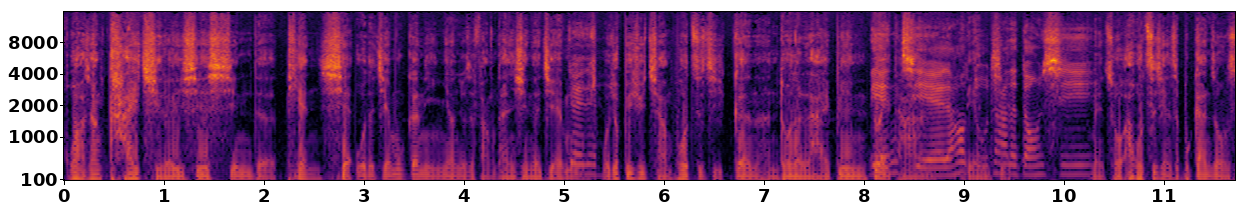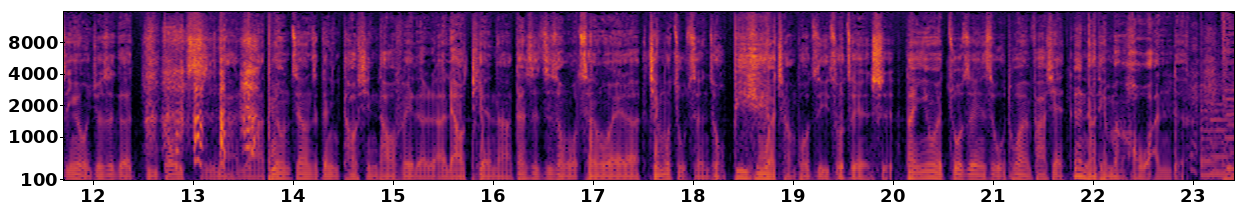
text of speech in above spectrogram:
我好像开启了一些新的天线。我的节目跟你一样，就是访谈型的节目，对对我就必须强迫自己跟很多的来宾对连谈，接，然后读他的东西。没错啊，我之前是不干这种事，因为我就是个理工直男啊，不用这样子跟你掏心掏肺的呃聊天啊。但是自从我成为了节目主持人之后，我必须要强迫自己做这件事。那因为做这件事，我突然发现跟人聊天蛮好玩的。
